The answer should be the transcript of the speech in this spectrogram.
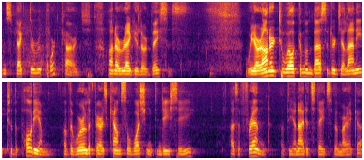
inspect their report cards on a regular basis. We are honored to welcome Ambassador Jilani to the podium of the World Affairs Council, Washington, D.C., as a friend of the United States of America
